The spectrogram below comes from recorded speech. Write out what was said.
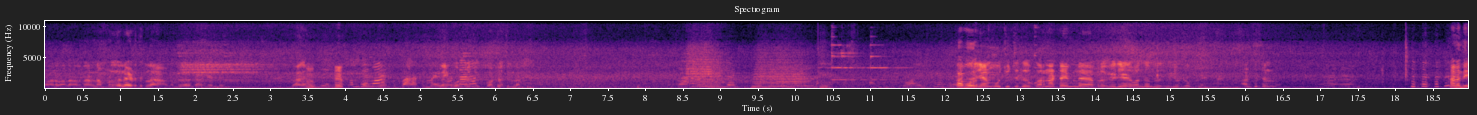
பரவாயில்ல அதனால நம்மளதெல்லாம் எடுத்துக்கலாம். நம்மளதெல்லாம் காங்கிட்டு வாங்க. பழக்கமா லைக் போட்டு வச்சு போட்டு வச்சுக்கலாம். பாபு. கல்யாணம் முடிச்சு வச்சது கொரோனா டைமில் அப்புறம் வீடியோ வந்து யூடியூப்ல அனுப்பிட்டுல ஆனந்தி.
